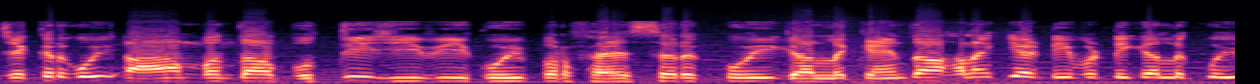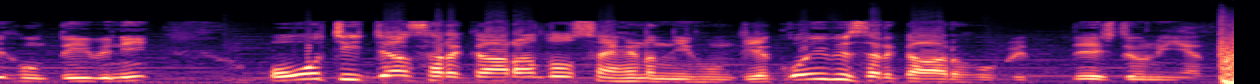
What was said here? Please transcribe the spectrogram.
ਜੇਕਰ ਕੋਈ ਆਮ ਬੰਦਾ, ਬੁੱਧੀਜੀਵੀ, ਕੋਈ ਪ੍ਰੋਫੈਸਰ ਕੋਈ ਗੱਲ ਕਹਿੰਦਾ, ਹਾਲਾਂਕਿ ਐਡੀ ਵੱਡੀ ਗੱਲ ਕੋਈ ਹੁੰਦੀ ਵੀ ਨਹੀਂ, ਉਹ ਚੀਜ਼ਾਂ ਸਰਕਾਰਾਂ ਤੋਂ ਸਹਿਣ ਨਹੀਂ ਹੁੰਦੀਆਂ, ਕੋਈ ਵੀ ਸਰਕਾਰ ਹੋਵੇ ਦੇਸ਼ ਦੁਨੀਆ ਦੀ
